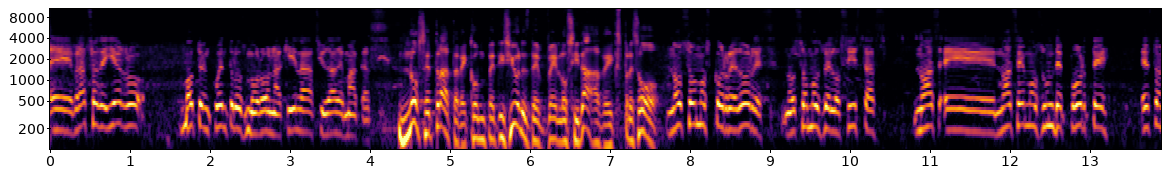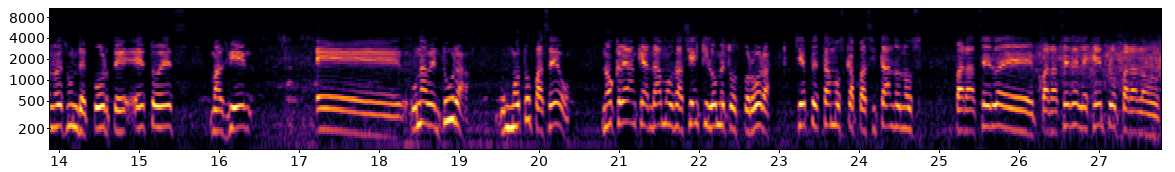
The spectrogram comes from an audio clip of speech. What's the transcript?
eh, Brazo de Hierro Moto Encuentros Morón, aquí en la ciudad de Macas. No se trata de competiciones de velocidad, expresó. No somos corredores, no somos velocistas, no, eh, no hacemos un deporte, esto no es un deporte, esto es más bien eh, una aventura, un motopaseo. No crean que andamos a 100 kilómetros por hora, siempre estamos capacitándonos para hacer, para hacer el ejemplo para los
